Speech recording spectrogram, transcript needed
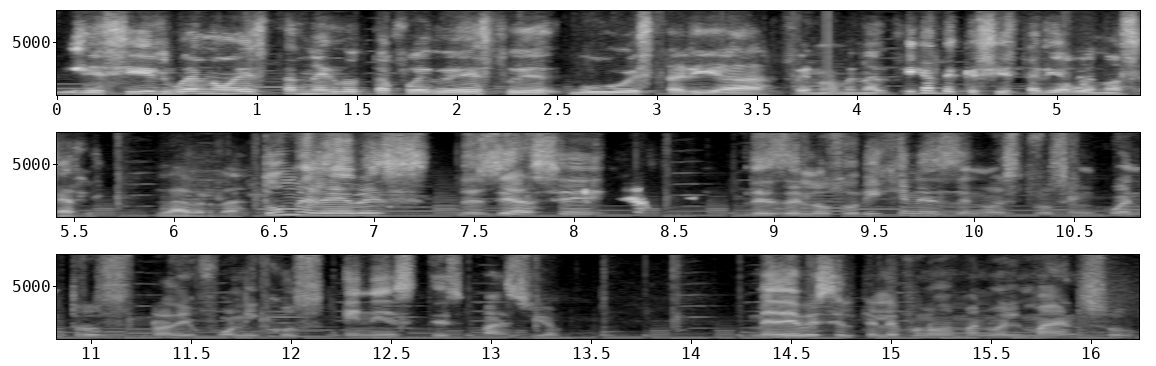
Y decir, bueno, esta anécdota fue de esto y uh, estaría fenomenal. Fíjate que sí estaría bueno hacerlo, la verdad. Tú me debes desde hace desde los orígenes de nuestros encuentros radiofónicos en este espacio, me debes el teléfono de Manuel Manso.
